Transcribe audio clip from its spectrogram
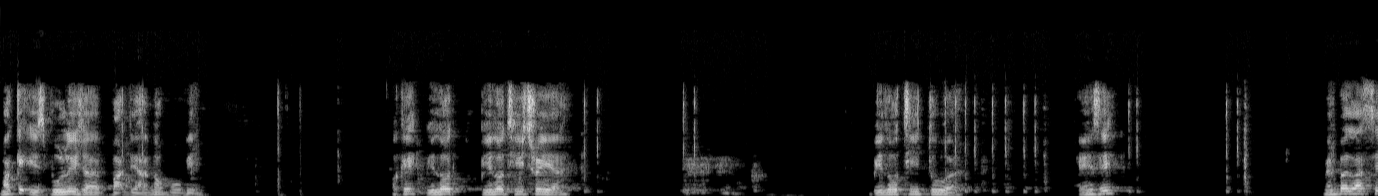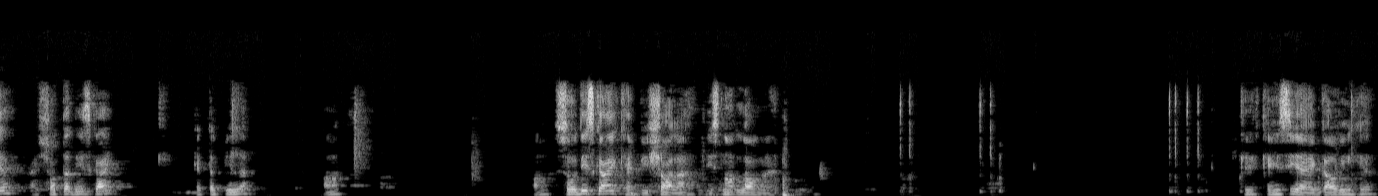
Market is bullish, uh, but they are not moving. Okay, below below T3, uh, below T2. Uh. Can you see? Remember last year, I shorted this guy, Caterpillar. Uh. Uh, so this guy can be short, uh. it's not long. Uh. Okay, can you see an engulfing here?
